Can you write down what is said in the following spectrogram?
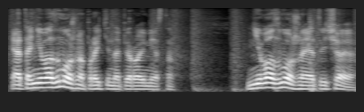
Это невозможно пройти на первое место. Невозможно, я отвечаю.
